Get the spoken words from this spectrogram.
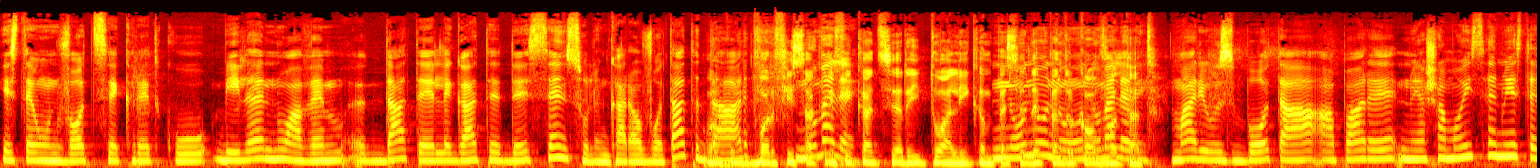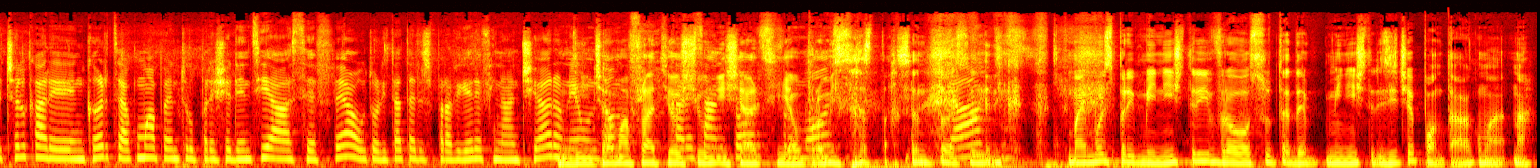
este un vot secret cu bile, nu avem date legate de sensul în care au votat, dar vor fi numele... sacrificați ritualic în PSD nu, nu, pentru nu, că au numele votat. Marius Bota apare, nu-i așa, Moise? Nu este cel care în cărți acum pentru președinția ASF, Autoritatea de Supraveghere Financiară? Nu e Din un ce am domn aflat eu care și s-a unii și întors alții au frumos? promis asta. Sunt toți, Da? sunt, adică, mai mulți prim-ministri, vreo 100 de ministri, zice Ponta, acum, na.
